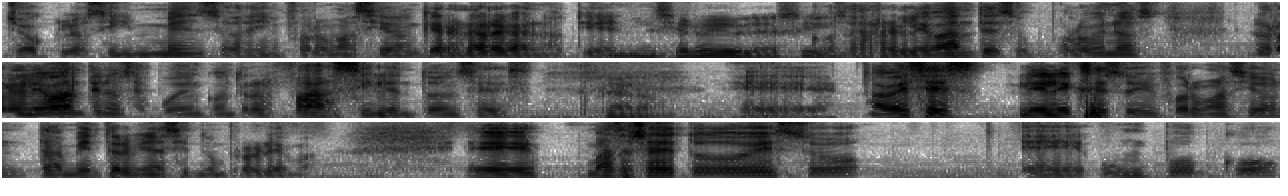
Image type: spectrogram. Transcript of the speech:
choclos inmensos de información que a la larga no tienen Inservible, sí. cosas relevantes, o por lo menos lo relevante no se puede encontrar fácil, entonces Claro. eh, a veces el exceso de información también termina siendo un problema. Eh, más allá de todo eso, eh, un poco,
